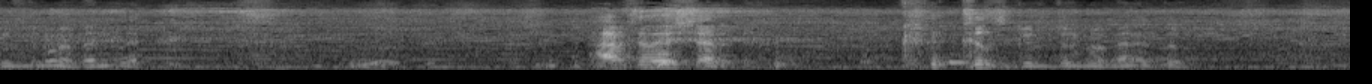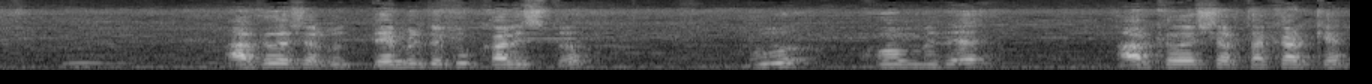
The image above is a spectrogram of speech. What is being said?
güldürme beni de. Arkadaşlar kız güldürme beni dur. Arkadaşlar bu demir döküm kalisto. Bu kombide arkadaşlar takarken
